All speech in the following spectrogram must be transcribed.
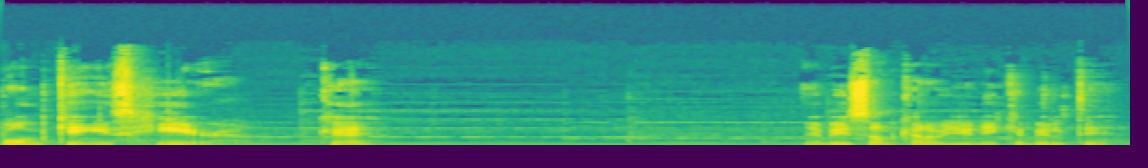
Bomb King is here. Okay. Maybe some kind of unique ability.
